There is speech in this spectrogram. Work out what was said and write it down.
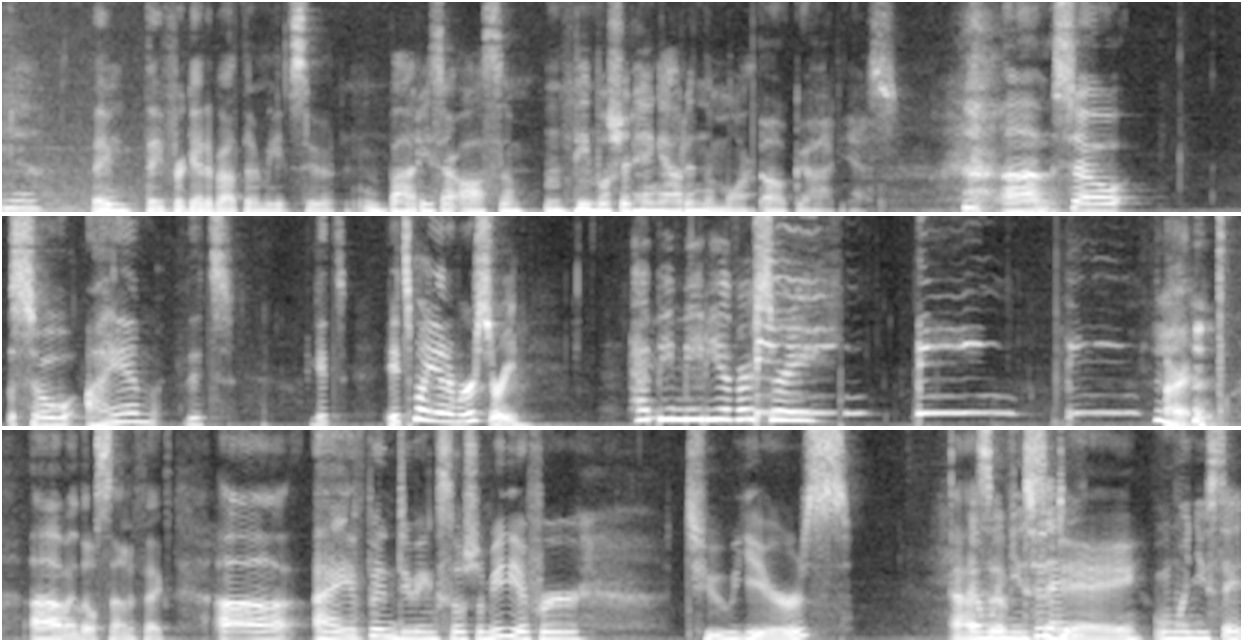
Yeah. I They mean, they forget about their meat suit. bodies are awesome. Mhm. People should hang out in them more. Oh God, yes. um. So, so I am. It's it's it's my anniversary. Happy Mediaversary. All right. Uh, my little sound effects. Uh, I have been doing social media for two years. As And when of you say- today, When you say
